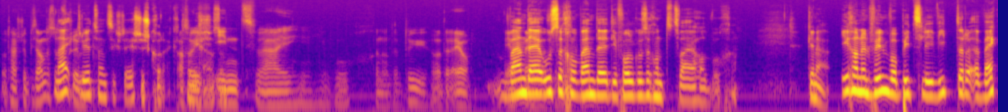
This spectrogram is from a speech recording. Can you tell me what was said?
Oder hast du etwas anderes Nein, aufgeschrieben? 23. ist korrekt. Also ist auch so. in zwei Wochen oder drei, oder ja. wenn, der rauskommt, wenn der, die Folge rauskommt, zweieinhalb Wochen. Genau. Ich habe einen Film, der ein bisschen weiter weg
